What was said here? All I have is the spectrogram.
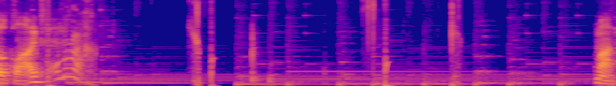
Still clogged? Come on.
